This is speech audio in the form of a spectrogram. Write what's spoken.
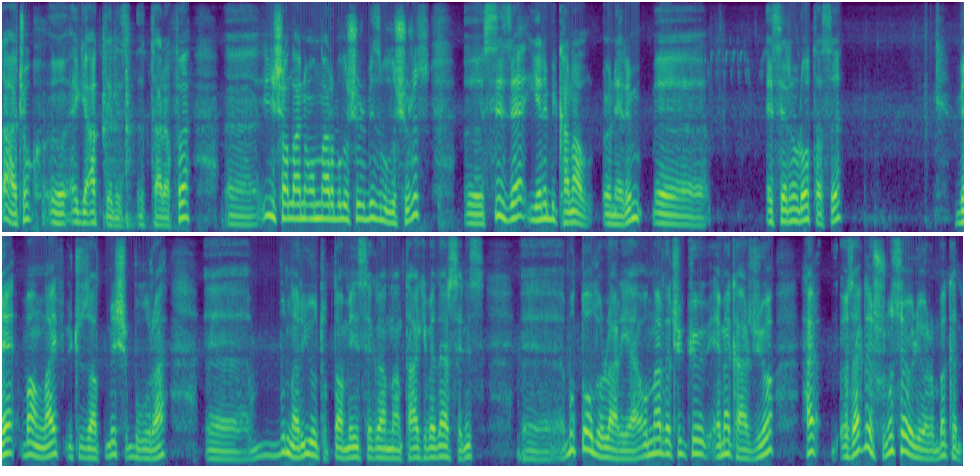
daha çok e, Ege Akdeniz tarafı. E, inşallah hani onlar buluşur biz buluşuruz. E, size yeni bir kanal önerim. E, Eser'in rotası ve One Life 360 Buğra. E, bunları YouTube'dan ve Instagram'dan takip ederseniz e, mutlu olurlar ya. Onlar da çünkü emek harcıyor. Her, özellikle şunu söylüyorum bakın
